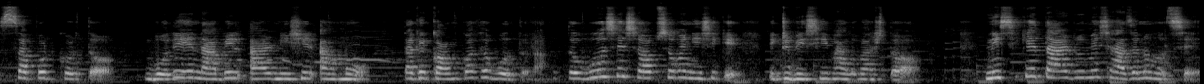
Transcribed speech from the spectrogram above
সাপোর্ট করত। বলে নাবিল আর নিশির আম্মু তাকে কম কথা বলতো না। তবুও সে সব সময় নিশিকে একটু বেশি ভালোবাসতো। নিশিকে তার রুমে সাজানো হচ্ছে।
